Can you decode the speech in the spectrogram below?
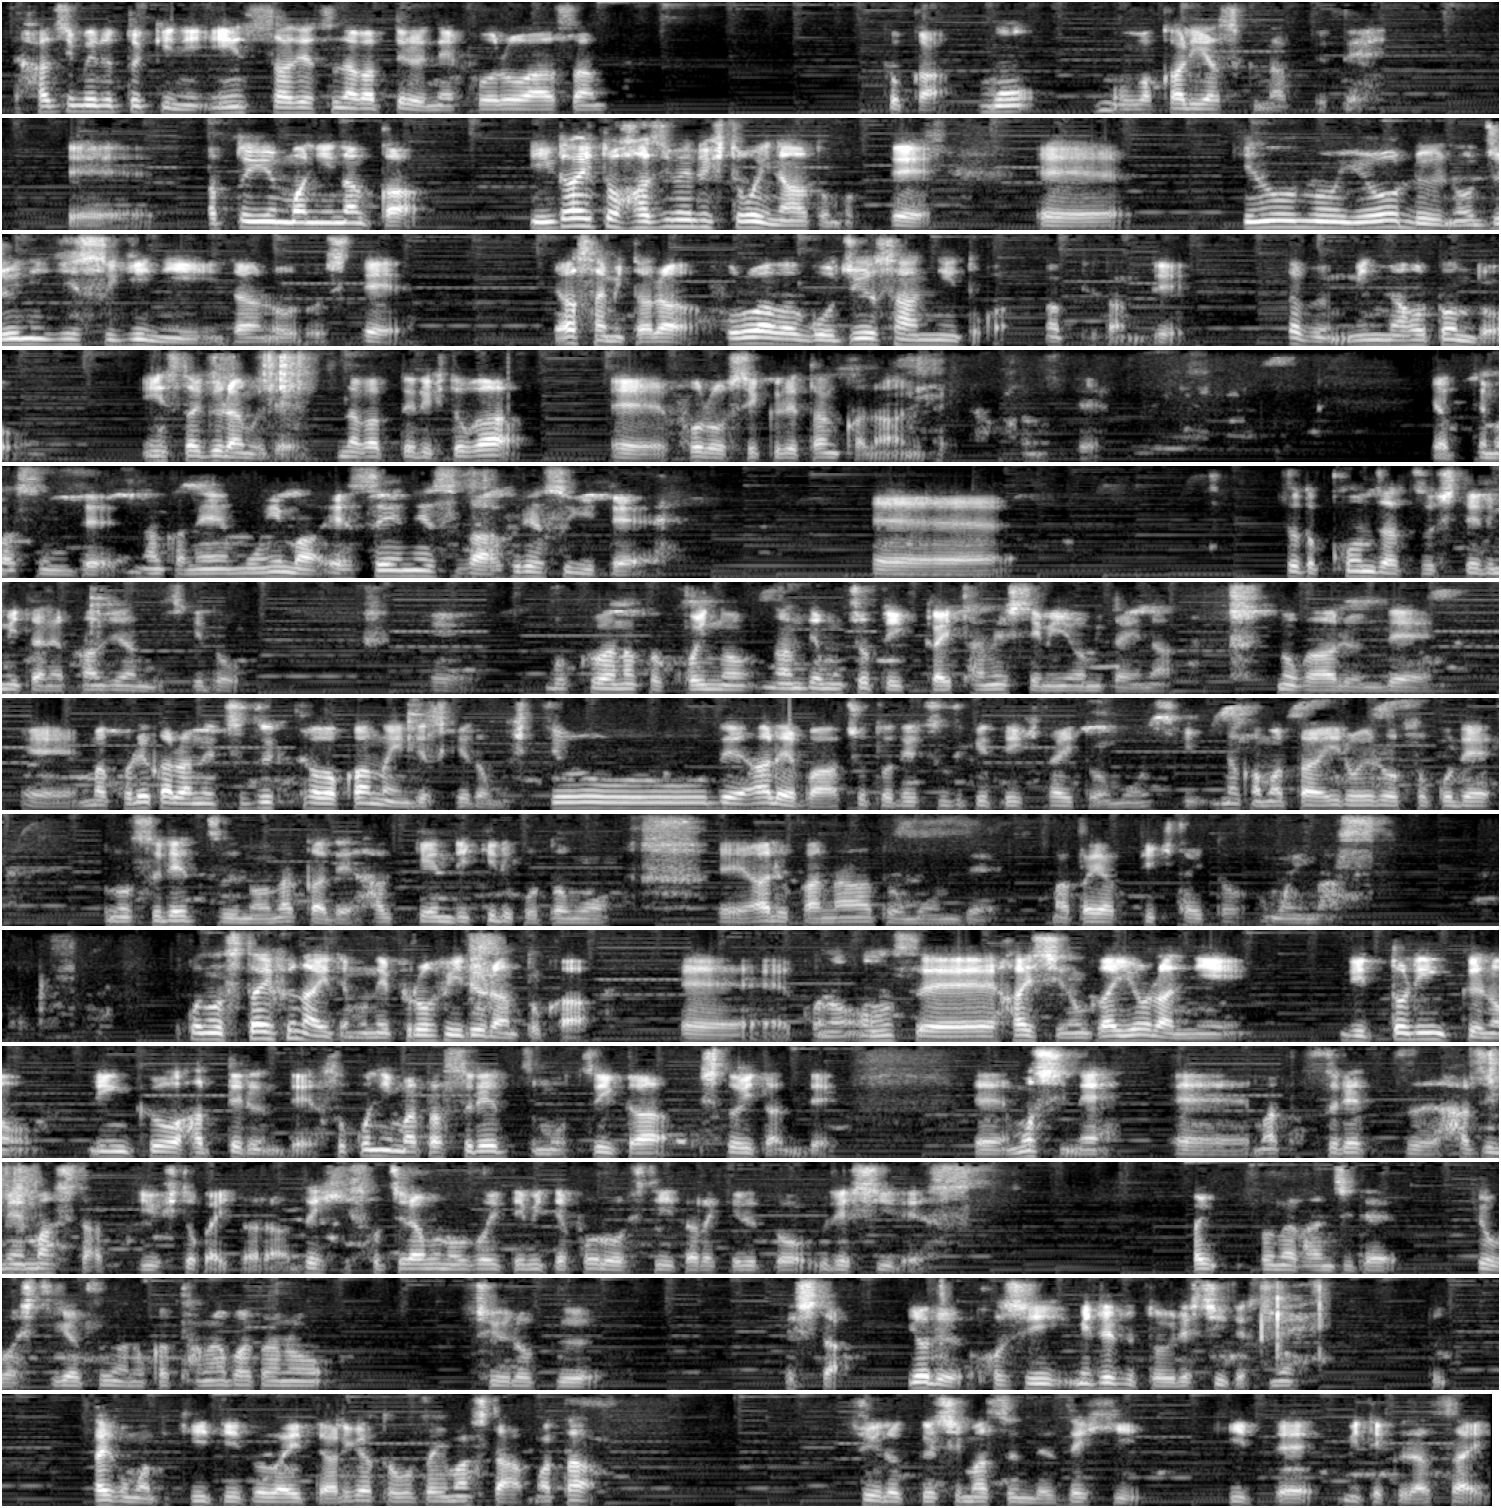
始めるときにインスタで繋がってるね、フォロワーさんとかももう分かりやすくなってて、で、あっという間になんか、意外と始める人多いなと思って、えー、昨日の夜の12時過ぎにダウンロードして、朝見たらフォロワーが53人とかなってたんで、多分みんなほとんどインスタグラムで繋がってる人が、えー、フォローしてくれたんかな、みたいな感じで。やってますんで、なんかね、もう今 SNS が溢れすぎて、えー、ちょっと混雑してるみたいな感じなんですけど、えー、僕はなんかこういうの何でもちょっと一回試してみようみたいなのがあるんで、えー、まあこれからね、続くかわかんないんですけども、必要であればちょっとね、続けていきたいと思うし、なんかまたいろいろそこで、このスレッズの中で発見できることも、えー、あるかなと思うんで、またやっていきたいと思います。このスタイフ内でもね、プロフィール欄とか、えー、この音声配信の概要欄にリットリンクのリンクを貼ってるんで、そこにまたスレッズも追加しといたんで、えー、もしね、えー、またスレッズ始めましたっていう人がいたら、ぜひそちらも覗いてみてフォローしていただけると嬉しいです。はい、そんな感じで、今日は7月7日七夕の収録でした。夜星見れると嬉しいですね。最後まで聞いていただいてありがとうございました。また収録しますんで、ぜひ聞いてみてください。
